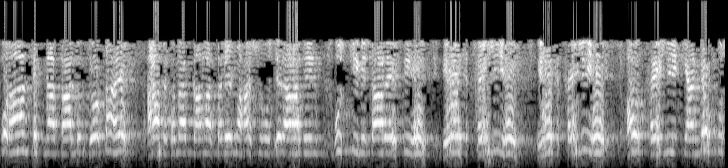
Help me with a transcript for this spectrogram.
قرآن سے اپنا تعلق جوڑتا ہے۔ آج سمے کاما سلے محسوس اس کی مثال ایسی ہے، ایک تھیلی ہے، ایک تھیلی ہے اور تھیلی کے اندر اس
